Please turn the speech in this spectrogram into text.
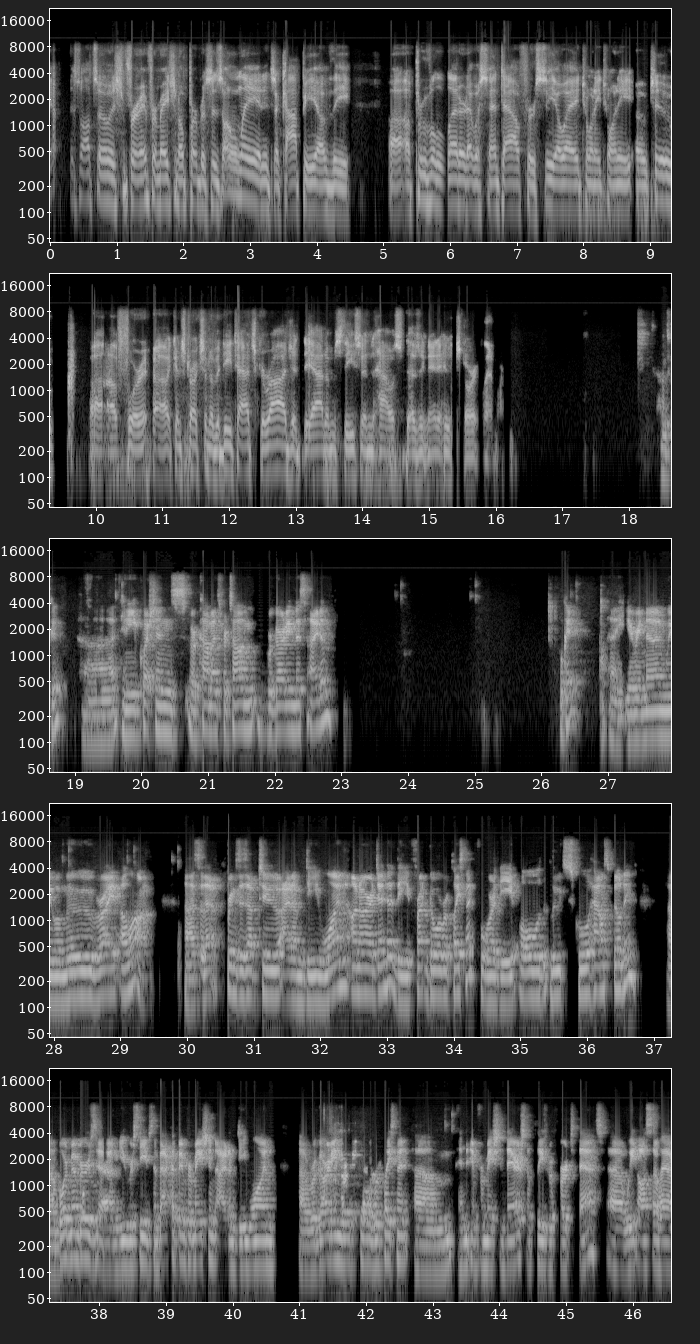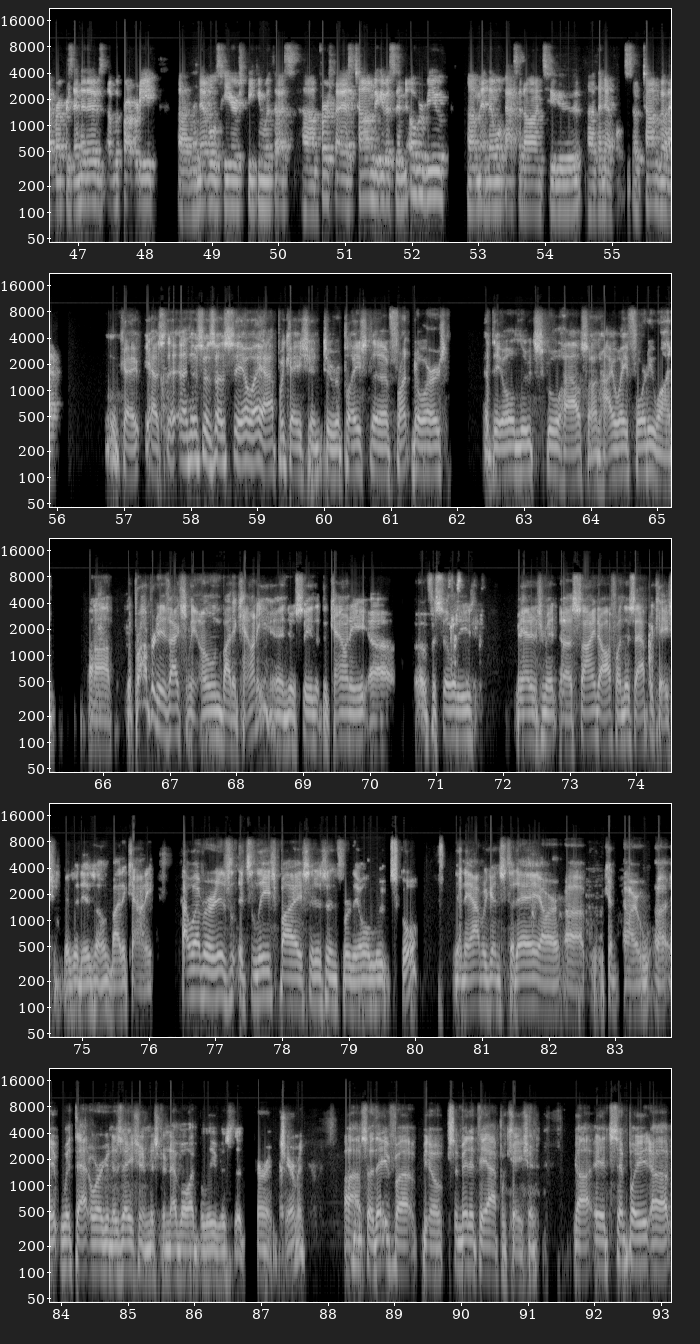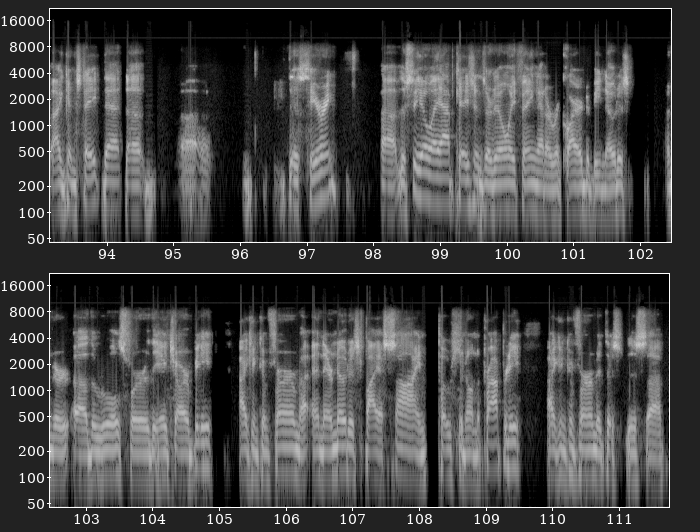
Yep. This also is for informational purposes only, and it's a copy of the uh, approval letter that was sent out for COA 2020-02 uh, for uh, construction of a detached garage at the Adams Thiessen House designated historic landmark. Sounds good. Uh, any questions or comments for Tom regarding this item? Okay, uh, hearing none, we will move right along. Uh, so that brings us up to item D1 on our agenda, the front door replacement for the old Lutz Schoolhouse building. Uh, board members, um, you received some backup information, item D1, uh, regarding the uh, replacement um, and information there, so please refer to that. Uh, we also have representatives of the property, uh, the Nevilles here speaking with us. Um, first, I asked Tom to give us an overview, um, and then we'll pass it on to the Nevilles. So Tom, go ahead. Okay, yes, and this is a COA application to replace the front doors at the old Lutz Schoolhouse on Highway 41. Uh, the property is actually owned by the county, and you'll see that the county uh, facilities management uh, signed off on this application because it is owned by the county. However, it is it's leased by citizens for the old Lutz School, and the applicants today are uh, can, are uh, with that organization. Mr. Neville, I believe, is the current chairman. Uh, so they've uh, you know submitted the application. Uh, it's simply uh, I can state that this hearing, the COA applications are the only thing that are required to be noticed under the rules for the HRB. I can confirm, uh, and they're noticed by a sign posted on the property. I can confirm that this this uh,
